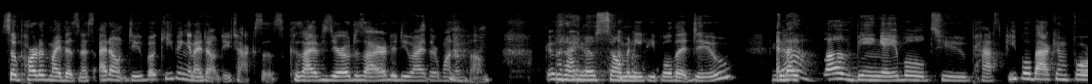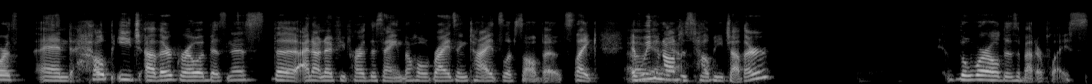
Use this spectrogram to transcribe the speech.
So part of my business, I don't do bookkeeping and I don't do taxes because I have zero desire to do either one of them. But I you. know so many people that do. And Yeah. I love being able to pass people back and forth and help each other grow a business. The I don't know if you've heard the saying, the whole rising tides lifts all boats. Like if Oh, we yeah, can all yeah. just help each other, the world is a better place.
